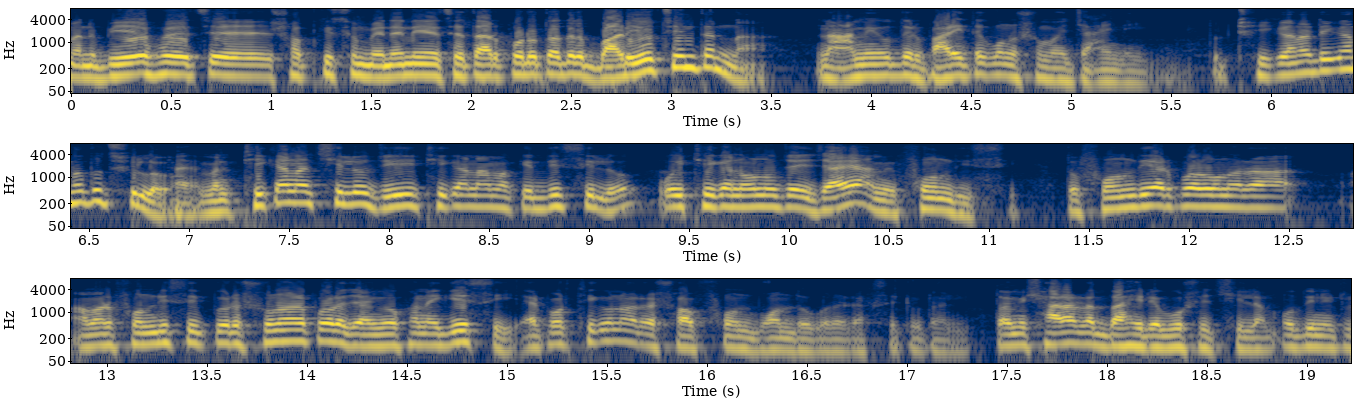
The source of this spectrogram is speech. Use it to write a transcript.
মানে বিয়ে হয়েছে সব কিছু মেনে নিয়েছে তারপরও তাদের বাড়িও চিনতেন না? না আমি ওদের বাড়িতে কোনো সময় যাইনি। তো ঠিকানা ঠিকানা তো ছিল? হ্যাঁ মানে ঠিকানা ছিল যেই ঠিকানা আমাকে দিছিল ওই ঠিকানা অনুযায়ী যায় আমি ফোন দিছি। তো ফোন দেওয়ার পর ওনারা আমার ফোন রিসিভ করে শোনার পরে যে আমি ওখানে গেছি এরপর থেকে ওনারা সব ফোন বন্ধ করে রাখছে টোটালি তো আমি সারা রাত বাইরে বসেছিলাম ওদিন একটু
